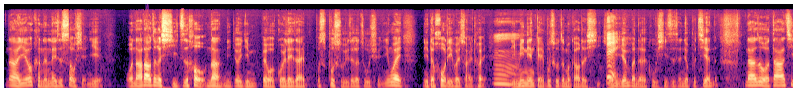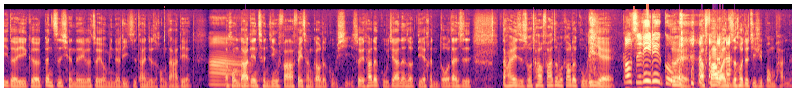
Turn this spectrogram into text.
那也有可能类似寿险业。我拿到这个席之后，那你就已经被我归类在不是不属于这个族群，因为你的获利会衰退，嗯，你明年给不出这么高的席，所以你原本的股息支撑就不见了。那如果大家记得一个更之前的一个最有名的例子，当然就是宏达电。啊，那宏达电曾经发非常高的股息，所以它的股价那时候跌很多，但是大家一直说它要发这么高的股利耶，高值利率股，对，它发完之后就继续崩盘了。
